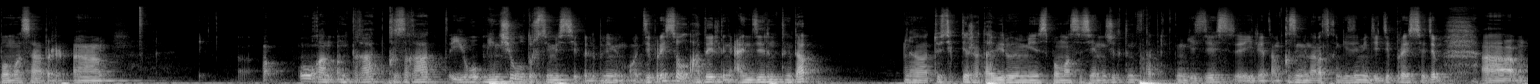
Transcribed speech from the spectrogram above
болмаса бір ә, оған ынтығады қызығады и меніңше ол дұрыс емес секілді білмеймін депрессия ол адельдің әндерін тыңдап ә, төсекте жата беру емес болмаса сенің жігітіңді тастап кеткен кезде или там қызыңмен араласқан кезде менде депрессия деп ә,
